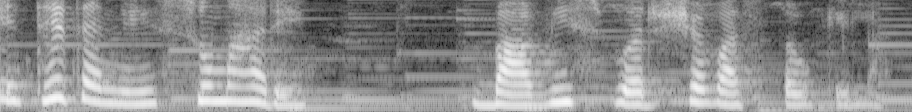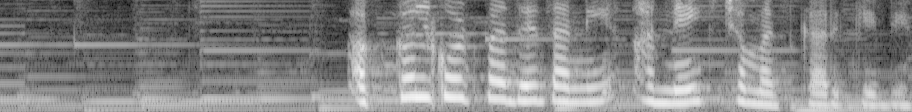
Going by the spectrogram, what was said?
येथे त्यांनी सुमारे बावीस वर्ष वास्तव केलं. अक्कलकोटमध्ये त्यांनी अनेक चमत्कार केले.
